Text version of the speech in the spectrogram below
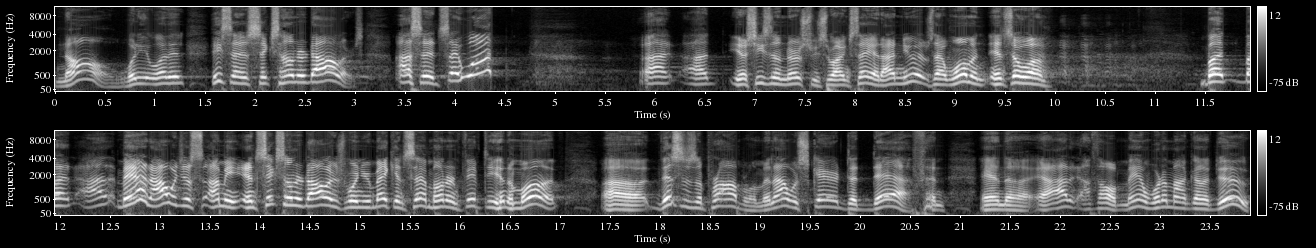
No. What do you, what is, he says, $600. I said, Say what? I, I, you know, she's in the nursery, so I can say it. I knew it was that woman. And so, um, but, but I, man, I would just, I mean, and $600 when you're making 750 in a month, uh, this is a problem. And I was scared to death. And, and uh, I, I, thought, man, what am I going to do?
